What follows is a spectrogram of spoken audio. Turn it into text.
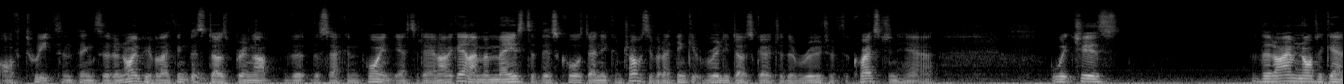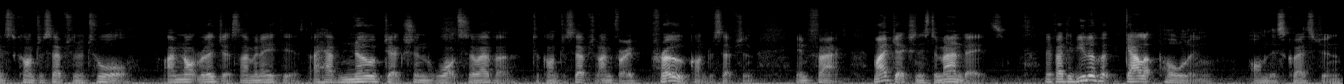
of tweets and things that annoy people, I think this does bring up the, the second point yesterday. And again, I'm amazed that this caused any controversy, but I think it really does go to the root of the question here, which is that I'm not against contraception at all. I'm not religious. I'm an atheist. I have no objection whatsoever to contraception. I'm very pro contraception, in fact. My objection is to mandates. In fact, if you look at Gallup polling on this question,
